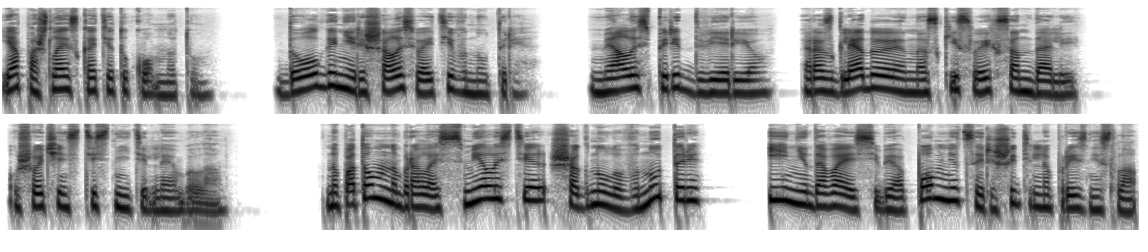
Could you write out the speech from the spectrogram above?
Я пошла искать эту комнату. Долго не решалась войти внутрь. Мялась перед дверью, разглядывая носки своих сандалий. Уж очень стеснительная была. Но потом набралась смелости, шагнула внутрь и, не давая себе опомниться, решительно произнесла.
